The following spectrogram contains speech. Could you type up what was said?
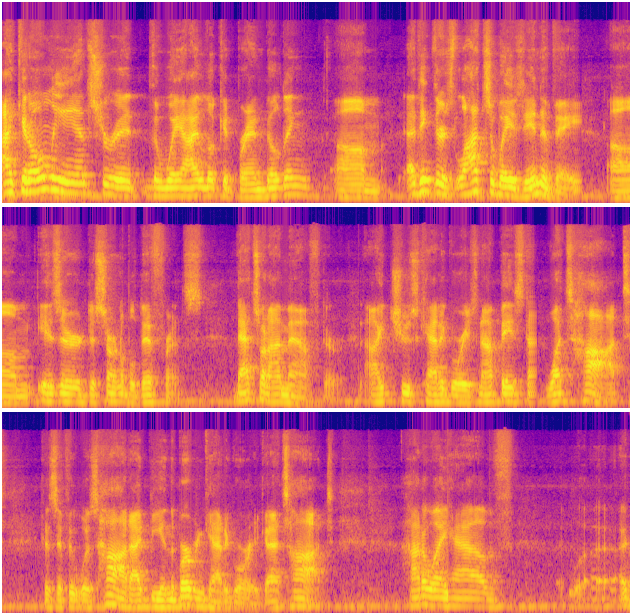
I can only answer it the way I look at brand building. Um, I think there's lots of ways to innovate. Um, is there a discernible difference? That's what I'm after. I choose categories not based on what's hot, because if it was hot, I'd be in the bourbon category. That's hot. How do I have a,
